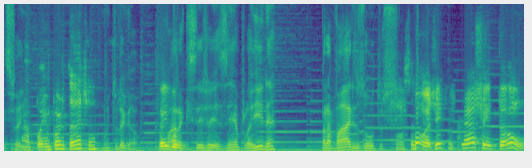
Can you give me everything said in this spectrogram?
Isso aí. Apoio importante, né? Muito legal. Tomara que seja exemplo aí, né? Para vários outros. Bom, a gente fecha então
